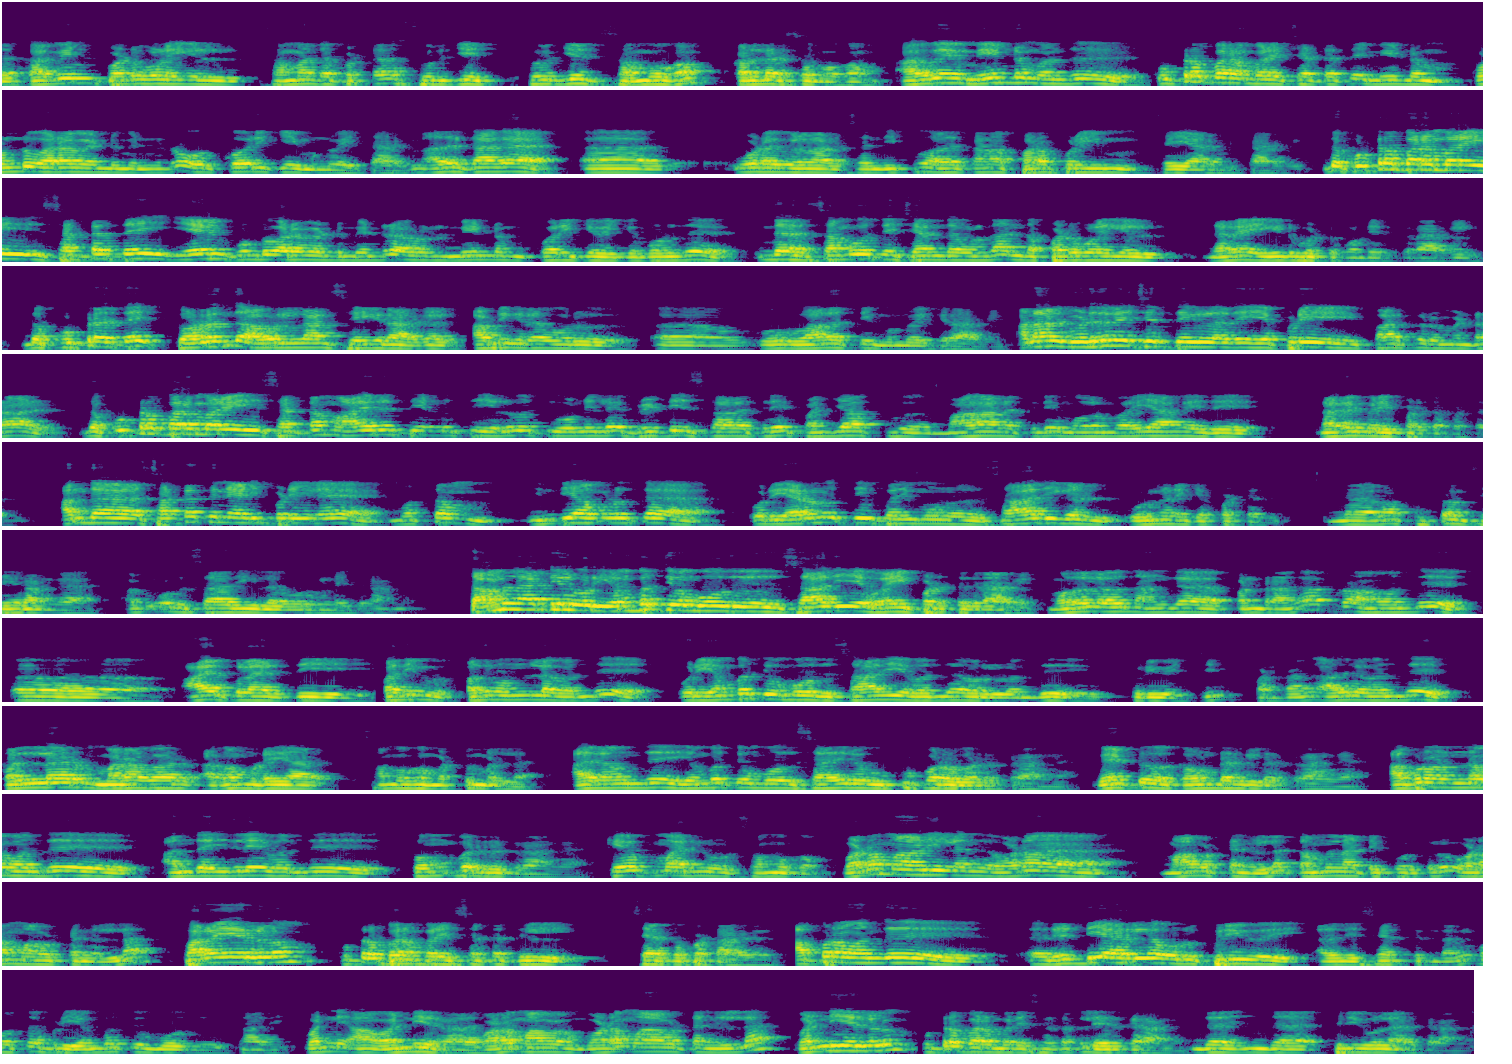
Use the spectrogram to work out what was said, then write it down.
இந்த கவின் படுகொலையில் சம்பந்தப்பட்ட சுர்ஜித் சுர்ஜித் சமூகம் கல்லர் சமூகம். ஆகவே மீண்டும் வந்து குற்றப்பரம்பரை சட்டத்தை மீண்டும் கொண்டு வர வேண்டும் என்ற ஒரு கோரிக்கையை முன்வைத்தார்கள். அதற்காக அஹ், ஊடகவியலாளர் சந்திப்பு அதற்கான பரப்புரையும் செய்ய ஆரம்பித்தார்கள். இந்த குற்றப்பரம்பரை சட்டத்தை ஏன் கொண்டு வர வேண்டும் என்று அவர்கள் மீண்டும் கோரிக்கை வைக்கும் பொழுது இந்த சமூகத்தை சேர்ந்தவர்கள் தான் இந்த படுகொலையில் நிறைய ஈடுபட்டு கொண்டிருக்கிறார்கள். இந்த குற்றத்தை தொடர்ந்து அவர்கள் தான் செய்கிறார்கள் அப்படிங்கிற ஒரு ஒரு வாதத்தை முன்வைக்கிறார்கள். ஆனால் விடுதலை சிறுத்தைகள் அதை எப்படி பார்க்கிறோம் என்றால் இந்த குற்றப்பரம்பரை சட்டம் ஆயிரத்தி எண்ணூத்தி எழுபத்தி ஒன்னிலே பிரிட்டிஷ் காலத்திலே பஞ்சாப் மாகாணத்திலே முதல் முறையாக இது நடைமுறைப்படுத்தப்பட்டது. அந்த சட்டத்தின் அடிப்படையில மொத்தம் இந்தியா முழுக்க ஒரு இருநூத்தி பதிமூணு சாதிகள் ஒருங்கிணைக்கப்பட்டது. இந்த குற்றம் செய்யறாங்க அப்படின்னு ஒரு சாதிகளை ஒருங்கிணைக்கிறாங்க. தமிழ்நாட்டில் ஒரு எண்பத்தி ஒன்பது சாதியை வகைப்படுத்துகிறார்கள். முதல்ல வந்து அங்க பண்றாங்க அப்புறம் வந்து ஆயிரத்தி தொள்ளாயிரத்தி பதி பதினொன்னுல வந்து ஒரு எண்பத்தி ஒன்பது சாதியை வந்து அவர்கள் வந்து குறி வச்சு பண்றாங்க. அதுல வந்து கல்லர் மறவர் அகமுடையார் சமூகம் மட்டுமல்ல. அதுல வந்து எண்பத்தி ஒன்பது சாதியில உப்பு பறவர் இருக்கிறாங்க வேட்டுவ கவுண்டர்கள் இருக்கிறாங்க. அப்புறம் இன்னும் வந்து அந்த இதுல வந்து தொம்பர் இருக்கிறாங்க கேப்மாரின்னு ஒரு சமூகம். வட மாநிலங்க வட மாவட்டங்களில் தமிழ்நாட்டை பொறுத்தவரை வட மாவட்டங்களில் பறையர்களும் குற்றப்பரம்பரை சட்டத்தில் சேர்க்கப்பட்டார்கள். அப்புறம் வந்து ரெட்டியாரில் ஒரு பிரிவு அதில் சேர்த்திருந்தாங்க மொத்தம் இப்படி எண்பத்தி ஒன்பது சாதி வன்னி வன்னியர் வட மாவ வட மாவட்டங்களில் வன்னியர்களும் குற்றப்பரம்பரை சட்டத்தில் இருக்கிறாங்க. இந்த இந்த பிரிவுலாம் இருக்கிறாங்க.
